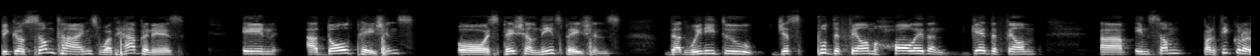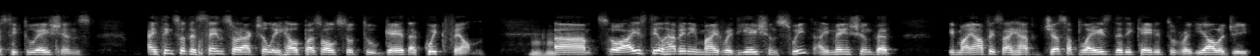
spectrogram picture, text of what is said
because sometimes what happens is in adult patients or special needs patients that we need to just put the film, hold it, and get the film. Uh, in some particular situations, I think so the sensor actually help us also to get a quick film. Mm-hmm. Um, so I still have it in my radiation suite. I mentioned that in my office I have just a place dedicated to radiology.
